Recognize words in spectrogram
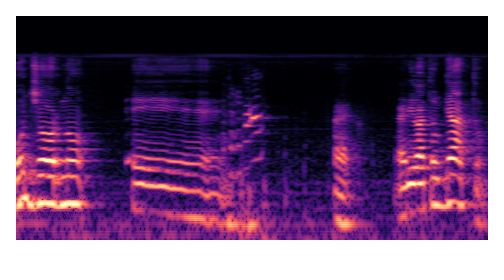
Buongiorno, e... ecco, è arrivato il gatto.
